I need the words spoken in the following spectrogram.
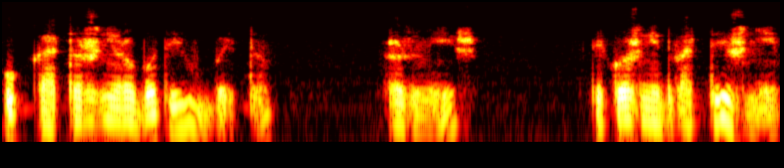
у каторжні роботи і вбито. Розумієш? Ти кожні два тижні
